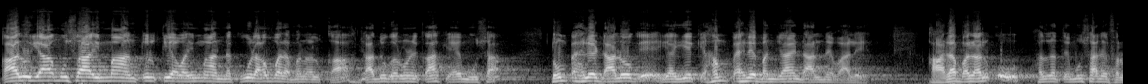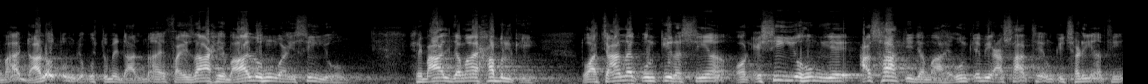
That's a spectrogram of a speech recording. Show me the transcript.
کالو یا موسا امان تلقیہ و امان نقول اول من القا جادوگروں نے کہا کہ اے موسا تم پہلے ڈالو گے یا یہ کہ ہم پہلے بن جائیں ڈالنے والے؟ کالا بل القو۔ حضرت موسا نے فرمایا، ڈالو تم جو کچھ تمہیں ڈالنا ہے۔ فیضا حبال ہوں و اسی ہوں حبال جمع حبل کی۔ تو اچانک ان کی رسیاں اور اسی یہم یہ عصا کی جمع ہے۔ ان کے بھی عصا تھے، ان کی چھڑیاں تھیں۔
